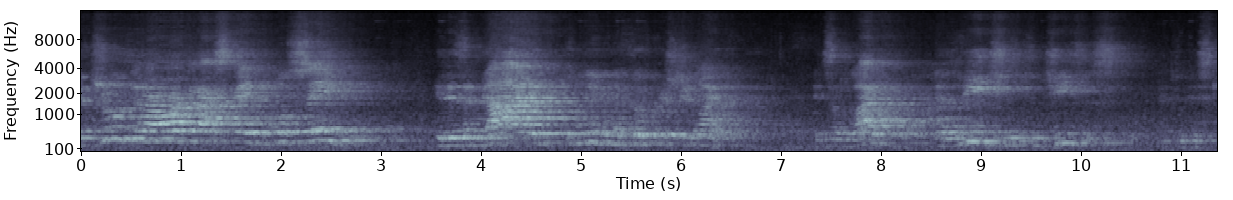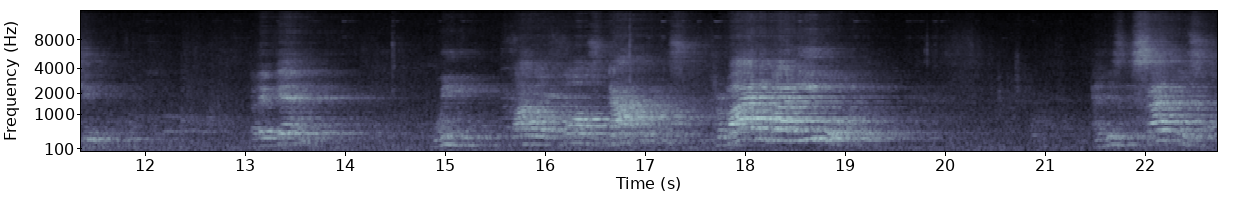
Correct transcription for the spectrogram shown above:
The truth in our Orthodox faith will save you. It is a guide to living a good Christian life. It's a life that leads you to Jesus and to his kingdom. But again, we follow false doctrines provided by the evil one. And his disciples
